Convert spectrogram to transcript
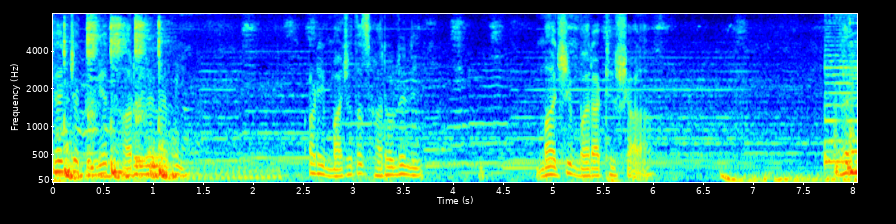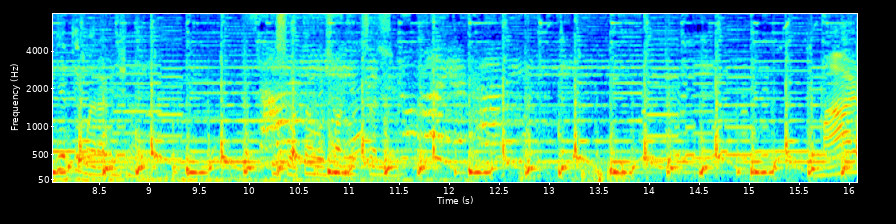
मोठ्यांच्या दुनियेत हरवलेला मी. आणि माझ्यातच हरवलेली माझी मराठी शाळा. धन्य ती मराठी शाळा. स्वतः ओसाड होत चालली. माळ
